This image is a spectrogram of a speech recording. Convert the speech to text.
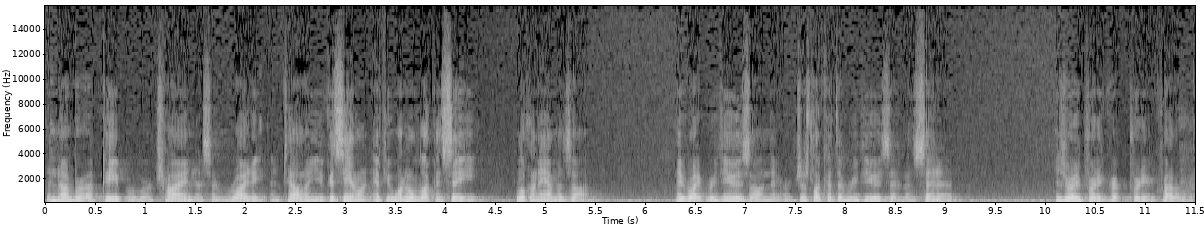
The number of people who are trying this and writing and telling, you can see, if you want to look and see, look on Amazon. They write reviews on there. Just look at the reviews that have been sent in. It's really pretty, pretty incredible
